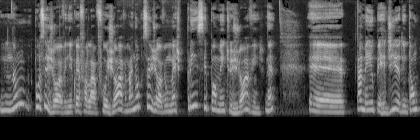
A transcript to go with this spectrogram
não por ser jovem, nem que eu ia falar, for jovem, mas não por ser jovem, mas principalmente os jovens, né? É, tá meio perdido, então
